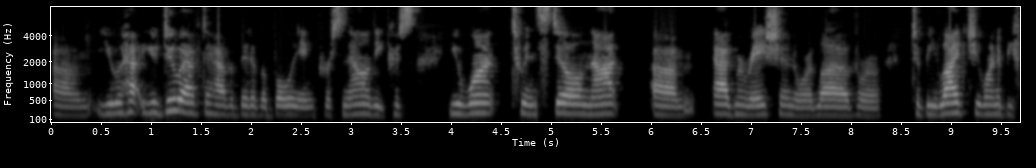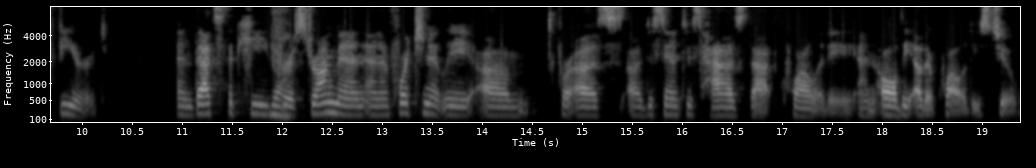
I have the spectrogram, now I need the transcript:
Um, you have, you do have to have a bit of a bullying personality because you want to instill not um, admiration or love or to be liked, you want to be feared. And that's the key yeah. for a strong man. And unfortunately, um, for us, uh, DeSantis has that quality and all the other qualities too.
